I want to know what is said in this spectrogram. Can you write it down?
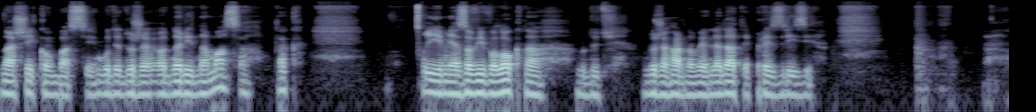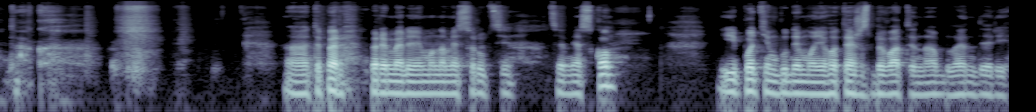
нашій ковбасі. Буде дуже однорідна маса, так? І м'язові волокна будуть дуже гарно виглядати при зрізі. Так. Е, Тепер перемелюємо на м'ясорубці це м'яско. І потім будемо його теж збивати на блендері.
